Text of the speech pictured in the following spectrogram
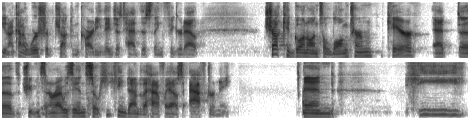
you know, I kind of worship Chuck and Cardi. They just had this thing figured out. Chuck had gone on to long term care at uh, the treatment center I was in. So he came down to the halfway house after me. And he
